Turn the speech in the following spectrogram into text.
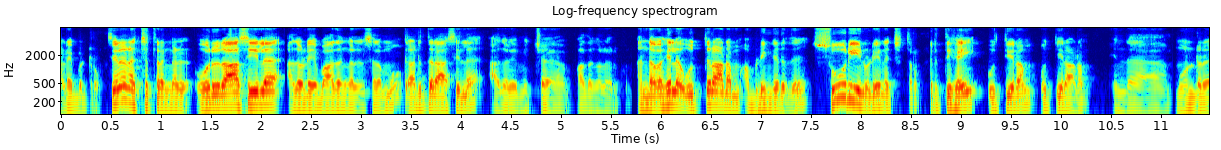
அடைபெற்றும் சில நட்சத்திரங்கள் ஒரு ராசியில அதோடைய பாதங்கள் சிலமும் அடுத்த ராசியில அதோடைய மிச்ச பாதங்களும் இருக்கும். அந்த வகையில உத்திராடம் அப்படிங்கிறது சூரியனுடைய நட்சத்திரம். கிருத்திகை உத்திரம் உத்திராடம். இந்த மூன்று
